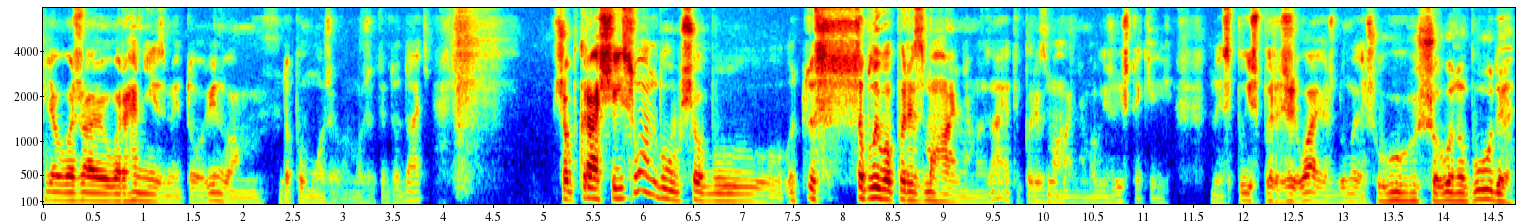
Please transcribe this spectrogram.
я вважаю, в організмі, то він вам допоможе, ви можете додати. Щоб кращий сон був, щоб особливо перед змаганнями, знаєте, перед змаганнями лежиш такий, не спиш, переживаєш, думаєш, у, що воно буде,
